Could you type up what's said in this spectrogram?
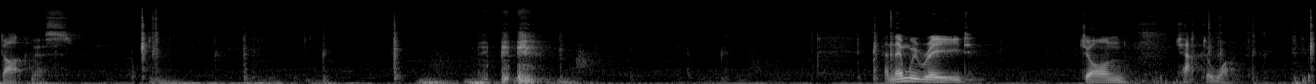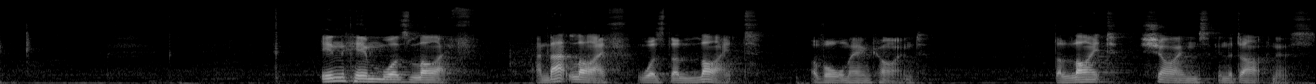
darkness. and then we read John chapter 1. In him was life, and that life was the light of all mankind. The light shines in the darkness,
